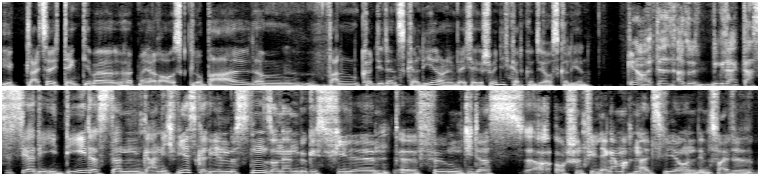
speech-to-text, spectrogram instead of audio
ihr gleichzeitig denkt ihr aber, hört man ja raus, global. Ähm, wann könnt ihr denn skalieren und in welcher Geschwindigkeit könnt ihr auch skalieren? Genau, das, also wie gesagt, das ist ja die Idee, dass dann gar nicht wir skalieren müssten, sondern möglichst viele äh, Firmen, die das auch schon viel länger machen als wir und im Zweifel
